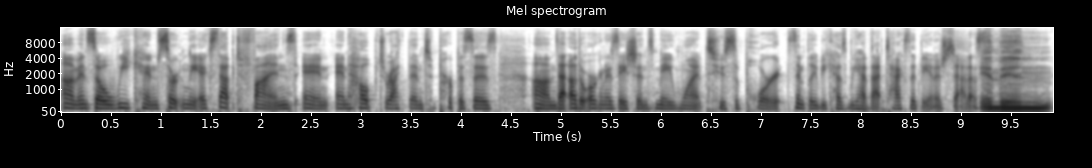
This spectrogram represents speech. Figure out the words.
Um, and so we can certainly accept funds and and help direct them to purposes um, that other organizations may want to support simply because we have that tax advantage status. And then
